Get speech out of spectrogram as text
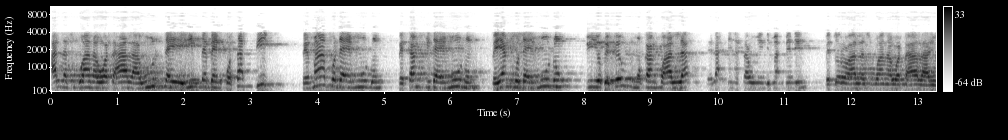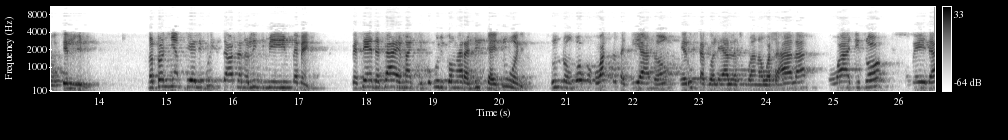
allah subahanahu wa taala wurta e yimɓe ɓen ko sappi ɓe maakoda e muɗum ɓe tamɓida e muɗum ɓe yanngoda e muɗum fiyo ɓe fewtumo kanko allah ɓe laɓɓina tawwindi maɓɓe ndin ɓe toro allah subahanahu wa taala yo sellimi no toon ñabbeeli fuyɗi tawata no lijmi yimɓe ɓen. Ɓe seedataa e majji ko ɓuri kon hara ndikka e ɗum woni. Ɗum ɗon fof koko wattata jiyaa ɗon e ruttagol e allah subahanahu wa taala. waajitoo o ɓeyda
